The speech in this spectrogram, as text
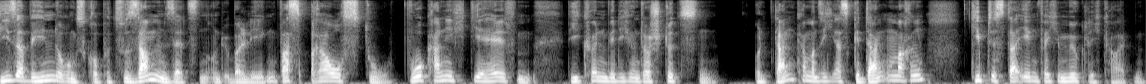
dieser Behinderungsgruppe zusammensetzen und überlegen, was brauchst du? Wo kann ich dir helfen? Wie können wir dich unterstützen? Und dann kann man sich erst Gedanken machen, gibt es da irgendwelche Möglichkeiten?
